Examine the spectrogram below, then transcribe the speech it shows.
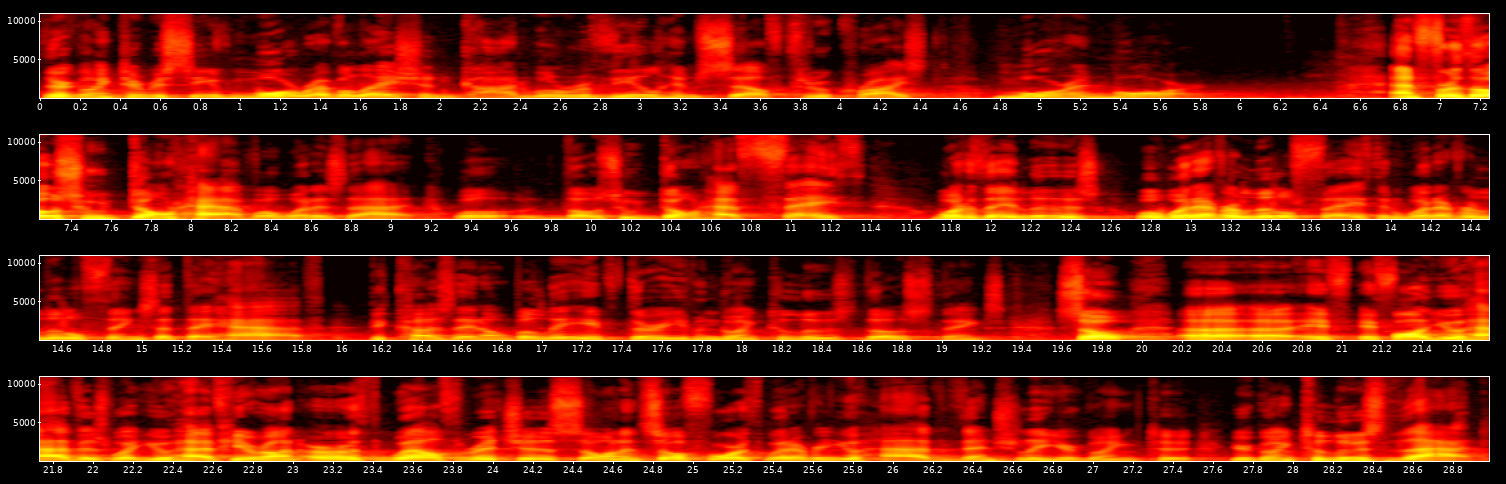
they're going to receive more revelation. God will reveal Himself through Christ more and more. And for those who don't have, well what is that? Well, those who don't have faith, what do they lose? Well, whatever little faith and whatever little things that they have, because they don't believe, they're even going to lose those things. So uh, uh, if, if all you have is what you have here on earth, wealth, riches, so on and so forth, whatever you have, eventually you're going to, you're going to lose that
